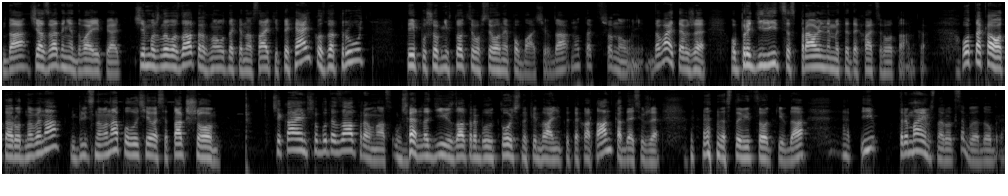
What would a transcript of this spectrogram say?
да, час зведення 2,5. Чи, можливо, завтра знову таки на сайті тихенько затруть, типу, щоб ніхто цього всього не побачив. Да? Ну так, шановні, давайте вже оприділіться з правильними ТТХ цього танка. От така от народ новина, бліц новина вийшла. Так що чекаємо, що буде завтра у нас. Уже надіюсь, завтра будуть точно фінальні ТТХ танка, десь уже на 100%. Да? І тримаємось, народ, все буде добре.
